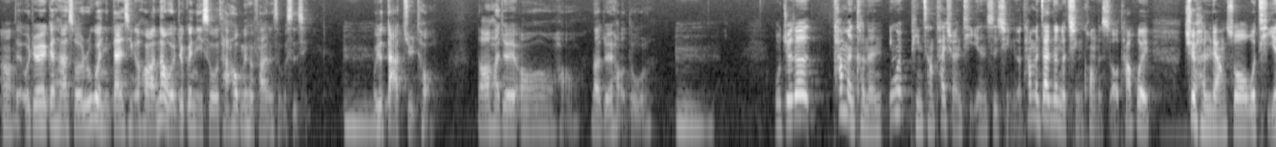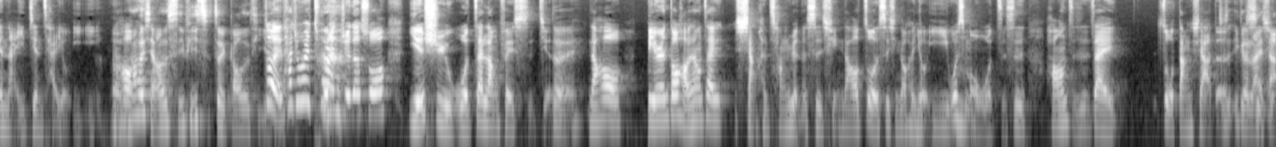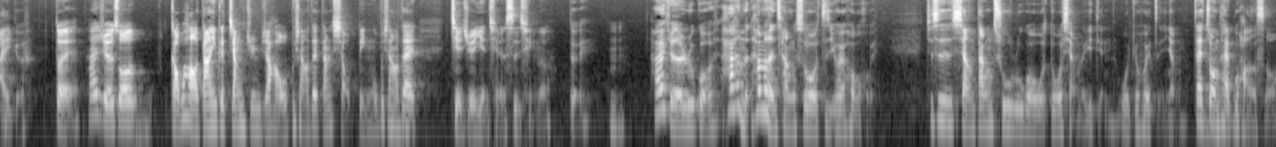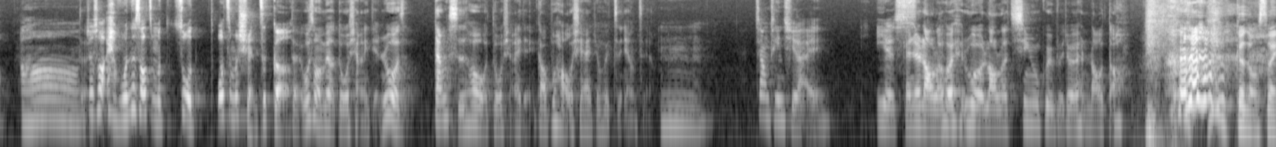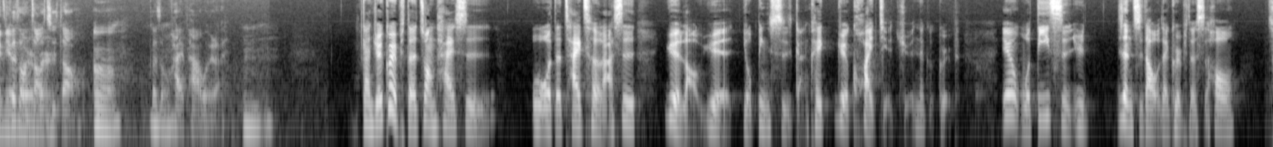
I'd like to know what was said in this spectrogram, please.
嗯，对我就会跟他说，如果你担心的话，那我就跟你说他后面会发生什么事情。嗯，我就大剧透，然后他就会哦好，那就会好多了。嗯，我觉得他们可能因为平常太喜欢体验事情了，他们在那个情况的时候，他会去衡量说我体验哪一件才有意义，嗯、然后他会想要 CP 值 最高的体验，对他就会突然觉得说，也许我在浪费时间，对，然后别人都好像在想很长远的事情，然后做的事情都很有意义，为什么我只是、嗯、好像只是在做当下的，就是一个来打一个，对，他就觉得说。搞不好当一个将军比较好，我不想要再当小兵，我不想要再解决眼前的事情了。对，嗯，他会觉得如果他很他们很常说自己会后悔，就是想当初如果我多想了一点，我就会怎样，在状态不好的时候哦，就说哎、欸，我那时候怎么做，我怎么选这个？对，为什么没有多想一点？如果当时候我多想一点，搞不好我现在就会怎样怎样。嗯，这样听起来也是感觉老了会，如果老了进入 GRIP 就会很唠叨。各种碎念，各种早知道，嗯，各种害怕未来，嗯，感觉 GRIP 的状态是我的猜测啦，是越老越有病逝感，可以越快解决那个 GRIP。因为我第一次遇认知到我在 GRIP 的时候，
